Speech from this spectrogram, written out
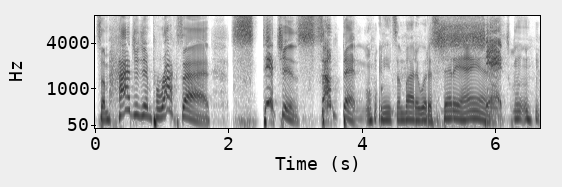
Some hydrogen peroxide, stitches, something. We need somebody with a steady hand. Shit.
